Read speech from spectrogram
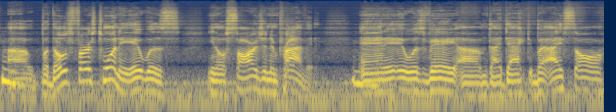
Hmm. Uh, but those first 20, it was you know, sergeant and private. Mm-hmm. And it, it, was very um, didactic. But I saw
